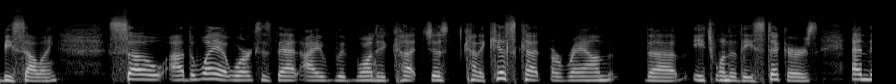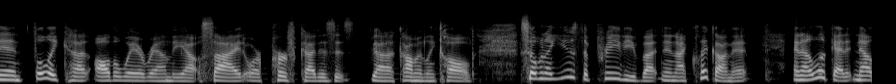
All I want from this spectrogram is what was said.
be selling. So uh, the way it works is that I would want to cut just kind of kiss cut around the each one of these stickers and then fully cut all the way around the outside or perf cut as it's uh, commonly called. So when I use the preview button and I click on it and I look at it, now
